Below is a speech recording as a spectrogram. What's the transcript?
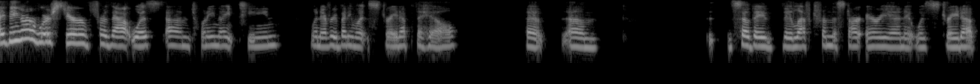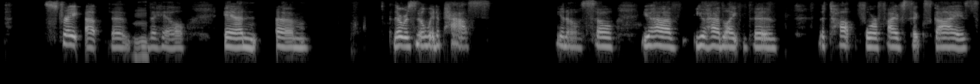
I, I think our worst year for that was um, 2019 when everybody went straight up the hill. Uh, um, so they they left from the start area and it was straight up straight up the Mhm. the hill and um there was no way to pass you know so you have you had like the the top four five six guys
